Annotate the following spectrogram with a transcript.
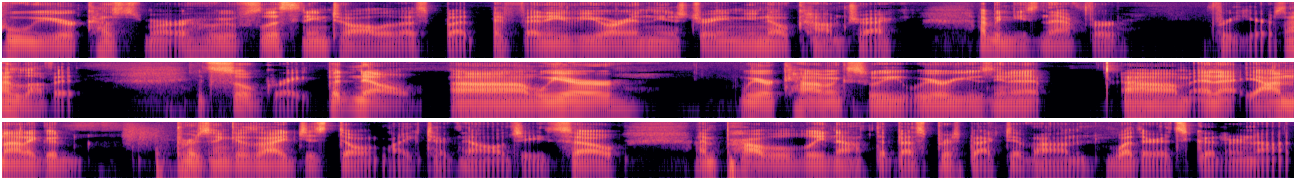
who your customer or who's listening to all of us, but if any of you are in the industry and you know Comtrack, I've been using that for for years. I love it. It's so great. But no, uh, we are we are Comic Suite. We are using it, um, and I, I'm not a good person because I just don't like technology. So I'm probably not the best perspective on whether it's good or not.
